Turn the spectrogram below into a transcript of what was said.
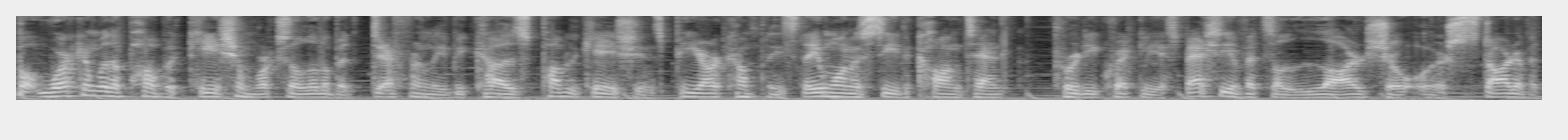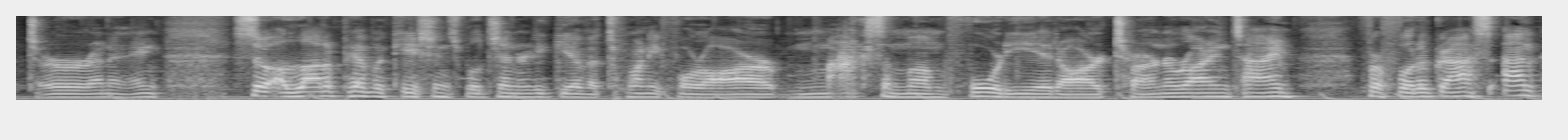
But working with a publication works a little bit differently because publications, PR companies, they want to see the content pretty quickly, especially if it's a large show or start of a tour or anything. So a lot of publications will generally give a 24 hour, maximum 48 hour turnaround time for photographs. And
